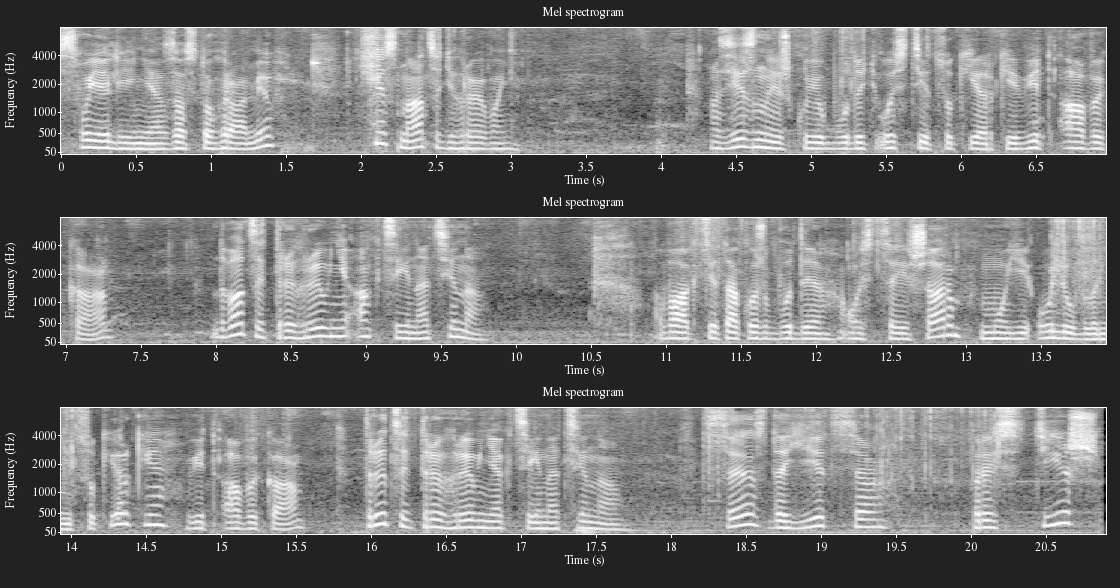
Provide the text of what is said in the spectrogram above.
Своя лінія за 100 грамів. 16 гривень. Зі знижкою будуть ось ці цукерки від АВК. 23 гривні акційна ціна. В акції також буде ось цей шарм. Мої улюблені цукерки від АВК. 33 гривні акційна ціна. Це, здається, престіж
